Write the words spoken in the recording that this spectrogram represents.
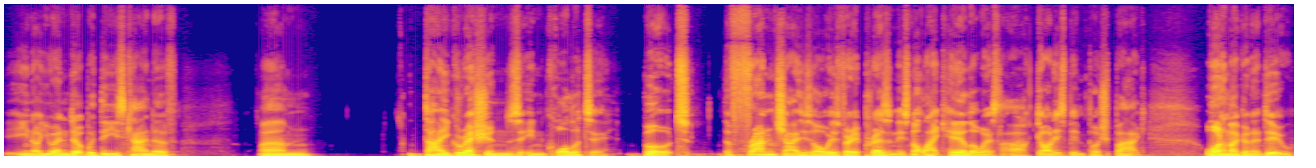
You know, you end up with these kind of um, digressions in quality, but the franchise is always very present. It's not like Halo where it's like, oh, God, it's been pushed back what am I going to do?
